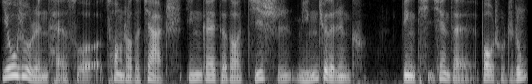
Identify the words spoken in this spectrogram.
优秀人才所创造的价值应该得到及时、明确的认可，并体现在报酬之中。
